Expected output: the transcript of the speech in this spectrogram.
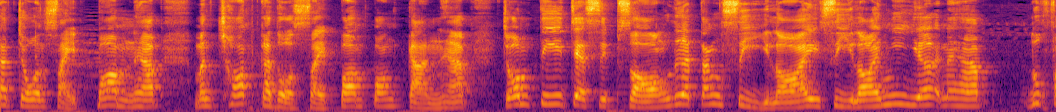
กระโจนใส่ป้อมนะครับ มันชอบกระโดดใส่ป้อมป้องกันนะครับ โจมตี 72 เลือดตั้ง 400 400 นี่เยอะนะครับ ลูกไฟ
